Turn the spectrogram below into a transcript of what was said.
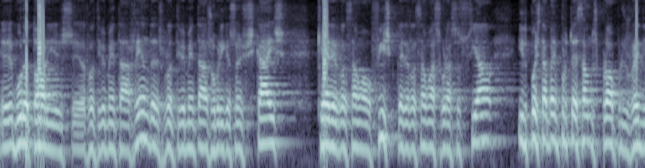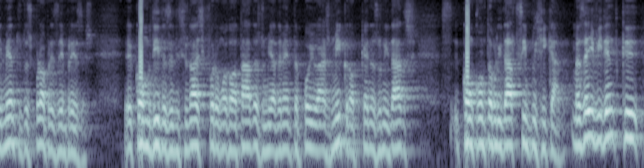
eh, moratórias eh, relativamente às rendas, relativamente às obrigações fiscais, quer em relação ao fisco, quer em relação à segurança social, e depois também proteção dos próprios rendimentos das próprias empresas, eh, com medidas adicionais que foram adotadas, nomeadamente apoio às micro ou pequenas unidades com contabilidade simplificada. Mas é evidente que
